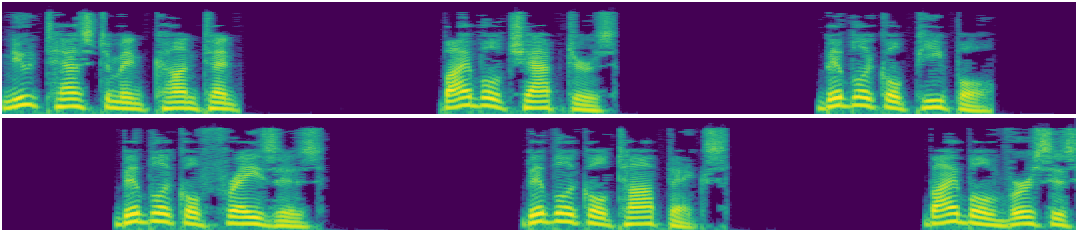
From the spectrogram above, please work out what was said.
New Testament content. Bible chapters. Biblical people. Biblical phrases. Biblical topics. Bible verses.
